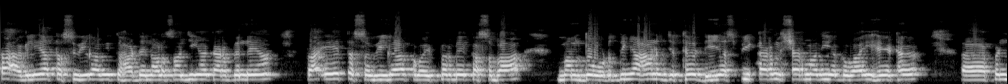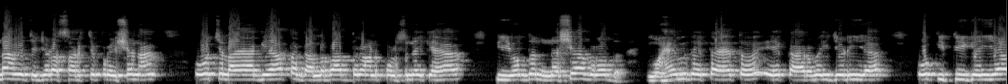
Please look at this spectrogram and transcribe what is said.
ਤਾਂ ਅਗਲੀਆਂ ਤਸਵੀਰਾਂ ਵੀ ਤੁਹਾਡੇ ਨਾਲ ਸਾਂਝੀਆਂ ਕਰ ਦਿੰਨੇ ਆ ਤਾਂ ਇਹ ਤਸਵੀਰਾਂ ਫਿਰੋਜ਼ਪੁਰ ਦੇ ਕਸਬਾ ਮਮਦੋਟ ਦੀਆਂ ਹਨ ਜਿੱਥੇ ਡੀਐਸਪੀ ਕਰਨ ਸ਼ਰਮਾ ਦੀ ਅਗਵਾਈ ਹੇਠ ਅ, ਪਿੰਡਾਂ ਵਿੱਚ ਜਿਹੜਾ ਸਰਚ ਆਪਰੇਸ਼ਨ ਆ ਉਹ ਚਲਾਇਆ ਗਿਆ ਤਾਂ ਗੱਲਬਾਤ ਦੌਰਾਨ ਪੁਲਿਸ ਨੇ ਕਿਹਾ ਕਿ ਯੁੱਧ ਨਸ਼ਿਆਂ ਵਿਰੁੱਧ ਮੁਹਿੰਮ ਦੇ ਤਹਿਤ ਇਹ ਕਾਰਵਾਈ ਜਿਹੜੀ ਆ, ਉਹ ਕੀਤੀ ਗਈ ਆ।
